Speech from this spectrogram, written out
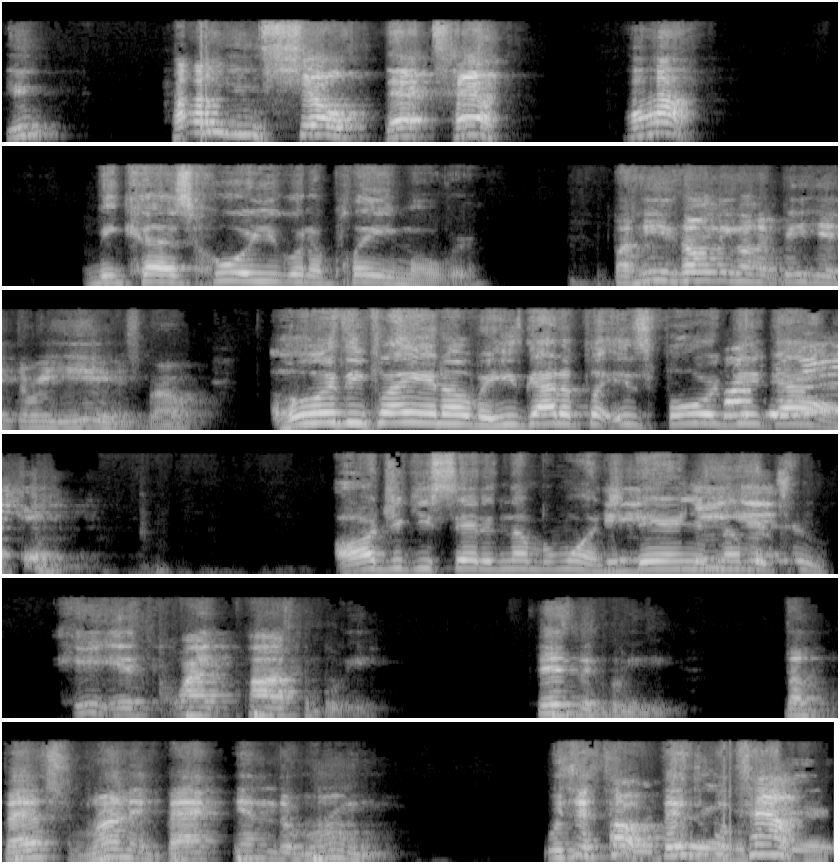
You how do you shelf that talent? How? Because who are you going to play him over? But he's only going to be here three years, bro. Who is he playing over? He's got to play. It's four what good guys. Audric, you said is number one. Jadarian is number is, two. He is quite possibly physically the best running back in the room. We just talk physical talent.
